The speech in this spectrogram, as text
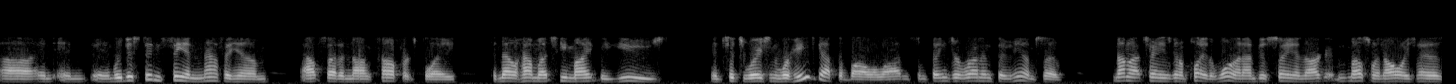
Uh, and, and, and we just didn't see enough of him outside of non-conference play to know how much he might be used in situations where he's got the ball a lot and some things are running through him. So I'm not saying he's going to play the one. I'm just saying Musselman always has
